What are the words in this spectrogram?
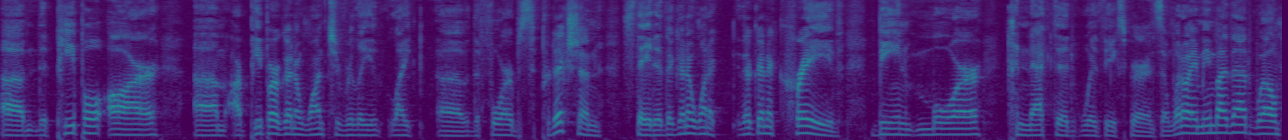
um, the people are um, our people are going to want to really like uh, the Forbes prediction stated they're going to want to they're going to crave being more connected with the experience. And what do I mean by that? Well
